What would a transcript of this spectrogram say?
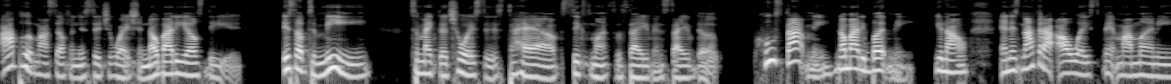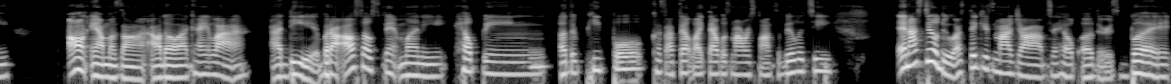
I put myself in this situation. Nobody else did. It's up to me to make the choices to have six months of savings saved up. Who stopped me? Nobody but me, you know? And it's not that I always spent my money on Amazon, although I can't lie, I did. But I also spent money helping other people because I felt like that was my responsibility. And I still do. I think it's my job to help others, but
